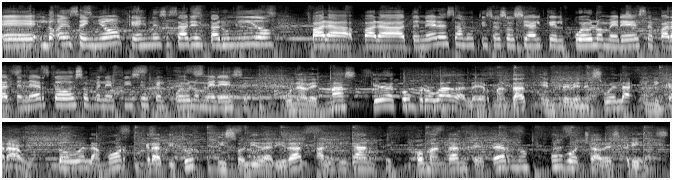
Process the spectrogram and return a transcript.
Eh, nos enseñó que es necesario estar unidos para, para tener esa justicia social que el pueblo merece, para tener todos esos beneficios que el pueblo merece. Una vez más, queda comprobada la hermandad entre Venezuela y Nicaragua. Todo el amor, gratitud y solidaridad al gigante, comandante eterno Hugo Chávez Frías.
